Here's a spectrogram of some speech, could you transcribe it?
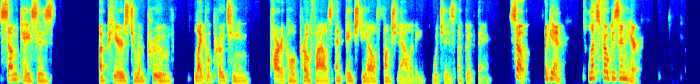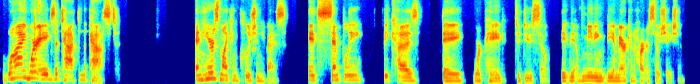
some cases, appears to improve lipoprotein particle profiles and HDL functionality, which is a good thing. So, again, let's focus in here. Why were eggs attacked in the past? And here's my conclusion, you guys it's simply because they were paid to do so, the, the, meaning the American Heart Association.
